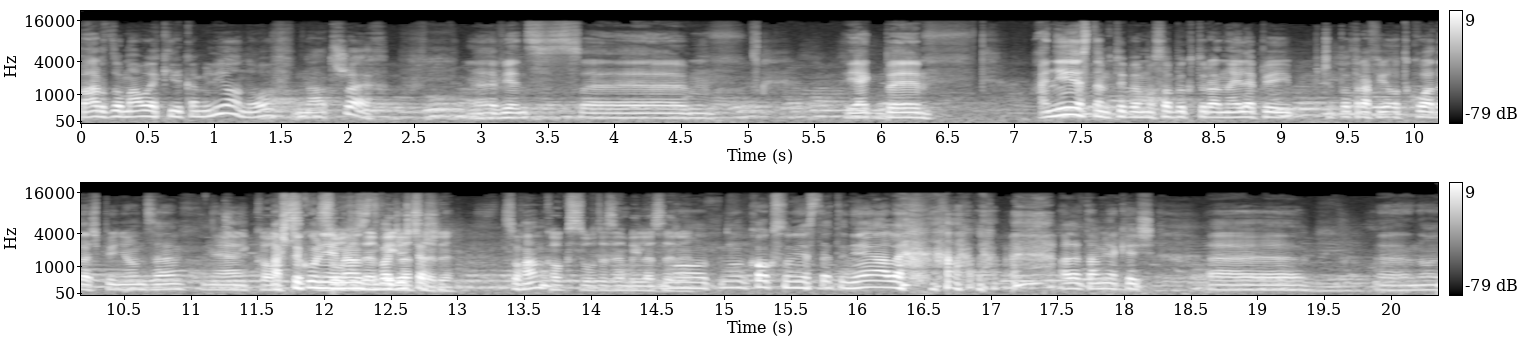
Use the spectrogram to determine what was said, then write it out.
bardzo małe kilka milionów na trzech, e, więc e, jakby... A nie jestem typem osoby, która najlepiej czy potrafi odkładać pieniądze? Czyli koks, a szczególnie mając zęby i 20... lasery. Słucham? Koks, złote zęby i lasery. No, no koksu niestety nie, ale, ale tam jakieś e, no,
